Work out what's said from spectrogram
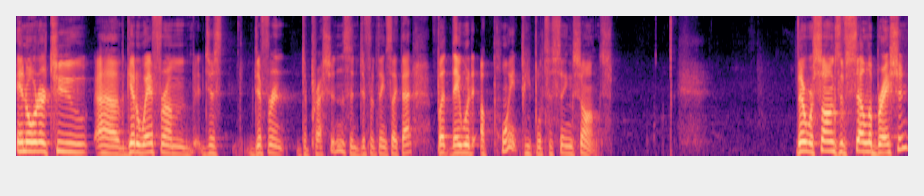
in order to uh, get away from just different depressions and different things like that, but they would appoint people to sing songs. There were songs of celebration.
